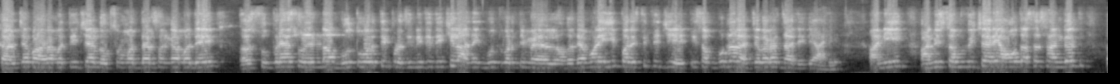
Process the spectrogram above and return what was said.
कालच्या बारामतीच्या लोकसभा मतदारसंघामध्ये सुप्रिया सुळेंना बूथवरती प्रतिनिधी देखील अनेक बूथवरती मिळालेला होता. त्यामुळे ही परिस्थिती जी आहे ती संपूर्ण राज्यभरात झालेली आहे. आणि आम्ही समविचारी आहोत असं सांगत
